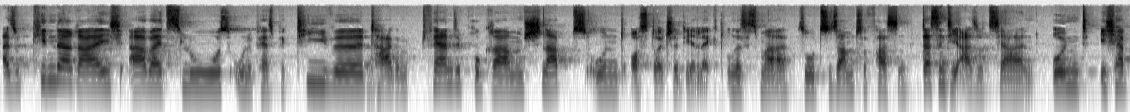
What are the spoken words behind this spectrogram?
Also kinderreich, arbeitslos, ohne Perspektive, Tage mit Fernsehprogramm, Schnaps und ostdeutscher Dialekt, um das jetzt mal so zusammenzufassen. Das sind die Asozialen. Und ich habe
